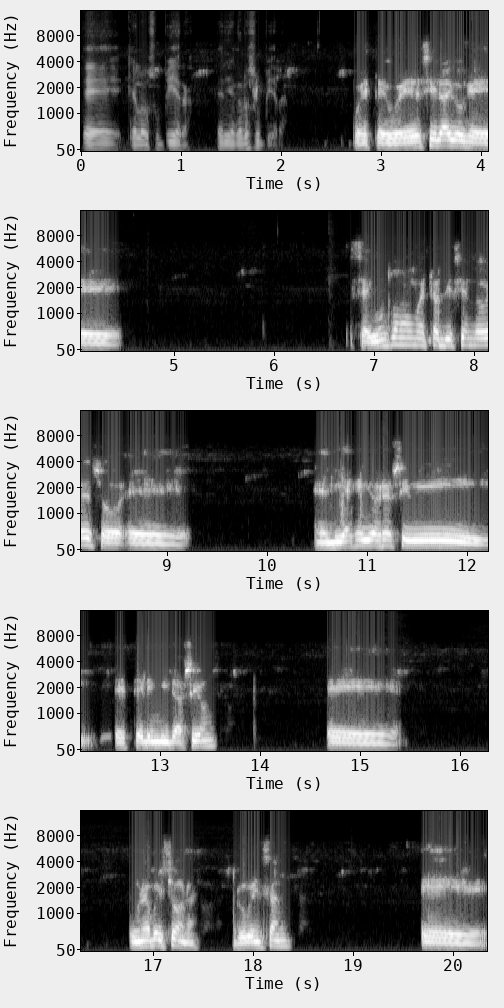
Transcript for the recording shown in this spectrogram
que lo supiera, quería que lo supiera. Pues te voy a decir algo que, según como me estás diciendo eso, eh, el día que yo recibí este, la invitación, eh, una persona, Rubén San, eh,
